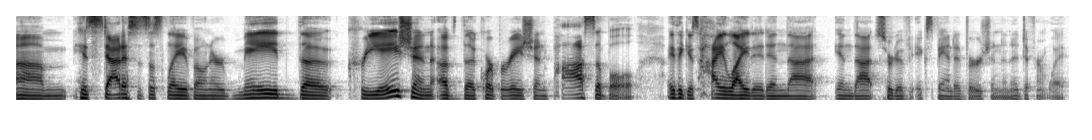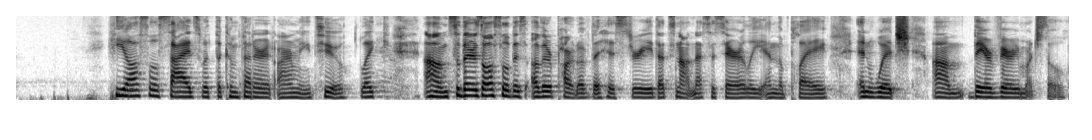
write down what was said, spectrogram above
um, his status as a slave owner made the creation of the corporation possible. I think is highlighted in that in that sort of expanded version in a different way. He also sides with the Confederate Army too. Like, um, so there's also this other part of the history that's not necessarily in the play, in which um, they are very much so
